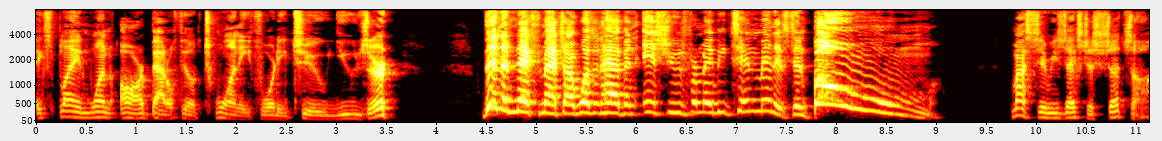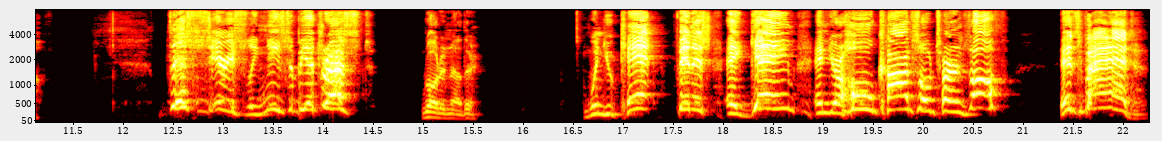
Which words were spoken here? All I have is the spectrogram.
explained one R Battlefield 2042 user. Then the next match, I wasn't having issues for maybe 10 minutes. Then boom! My Series X just shuts off. This seriously needs to be addressed, wrote another. When you can't finish a game and your whole console turns off, it's bad.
